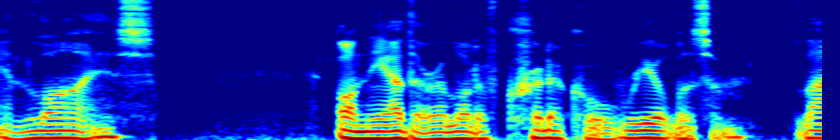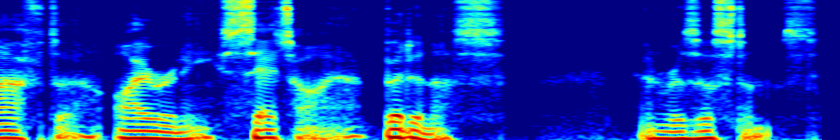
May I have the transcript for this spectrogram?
and lies. On the other, a lot of critical realism, laughter, irony, satire, bitterness, and resistance.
